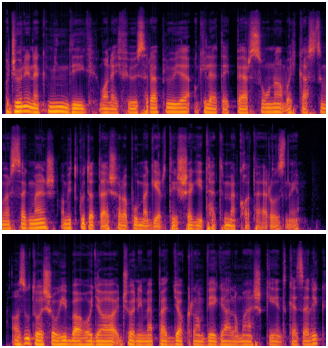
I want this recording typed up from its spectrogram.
A Journey-nek mindig van egy főszereplője, aki lehet egy persona vagy customer szegmens, amit kutatás alapú megértés segíthet meghatározni. Az utolsó hiba, hogy a Journey Map-et gyakran végállomásként kezelik.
